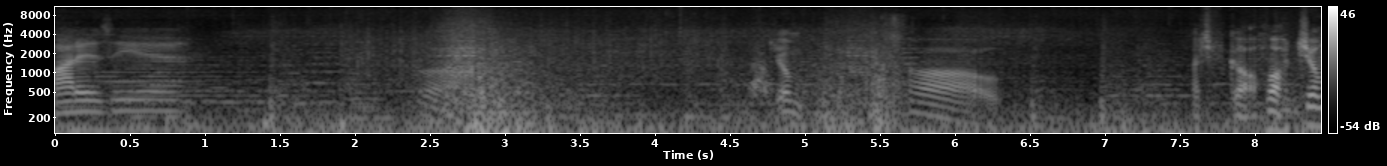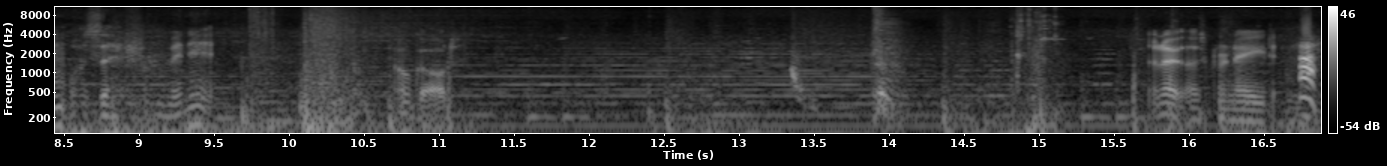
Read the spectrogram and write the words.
Ladders here. Oh. Jump. Oh. I just forgot what jump was there for a minute. Oh god. Oh no, that's grenade. Ah!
